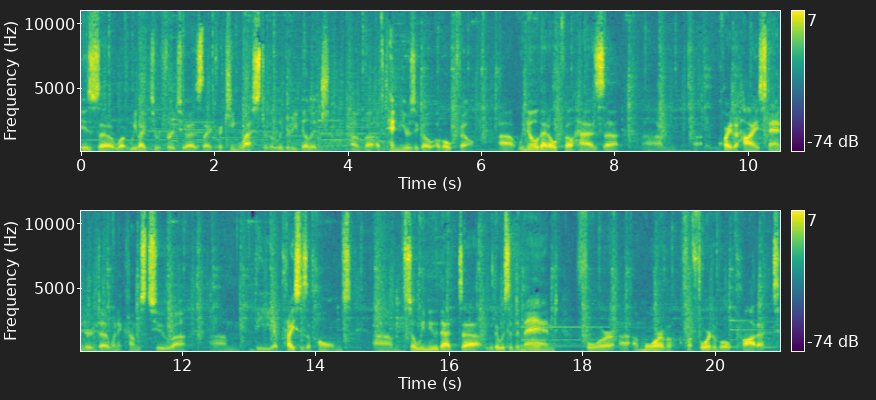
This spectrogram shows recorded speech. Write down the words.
is uh, what we like to refer to as like the King West or the Liberty Village of, of 10 years ago of Oakville. We know that Oakville has um, quite a high standard uh, when it comes to uh, um, the prices of homes. Um, so we knew that there was a demand for a more of an affordable product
